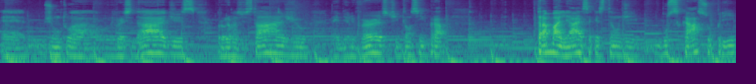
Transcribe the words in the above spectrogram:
é, junto a universidades, programas de estágio, é, The University. Então, assim, para trabalhar essa questão de buscar suprir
